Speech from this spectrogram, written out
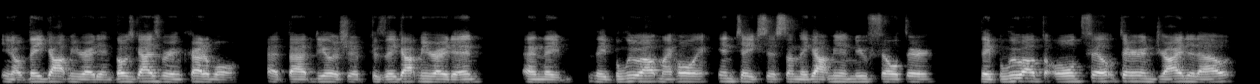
you know, they got me right in. Those guys were incredible at that dealership because they got me right in and they they blew out my whole intake system. They got me a new filter. They blew out the old filter and dried it out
